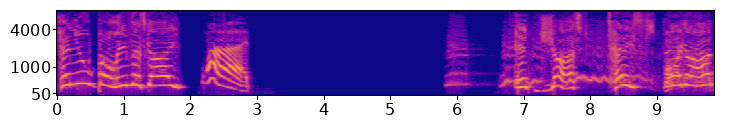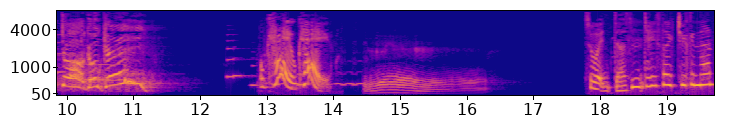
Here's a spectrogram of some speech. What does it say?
Can you believe this guy? What? It just tastes like a hot dog, okay? Okay, okay. So it doesn't taste like chicken then?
